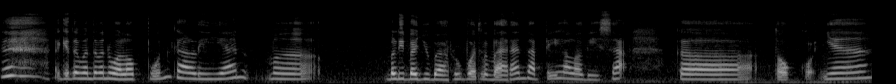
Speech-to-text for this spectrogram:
Oke teman-teman walaupun kalian me beli baju baru buat lebaran tapi kalau bisa ke tokonya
